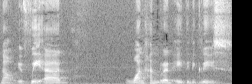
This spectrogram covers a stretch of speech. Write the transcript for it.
Now if we add 180 degrees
